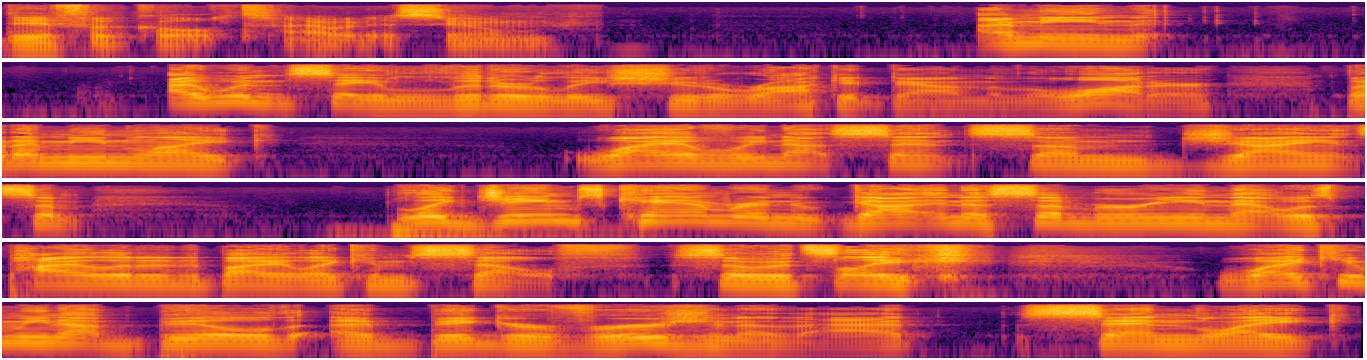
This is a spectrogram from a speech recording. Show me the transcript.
difficult. I would assume. I mean, I wouldn't say literally shoot a rocket down to the water, but I mean like why have we not sent some giant some like James Cameron got in a submarine that was piloted by like himself. So it's like why can we not build a bigger version of that? Send like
